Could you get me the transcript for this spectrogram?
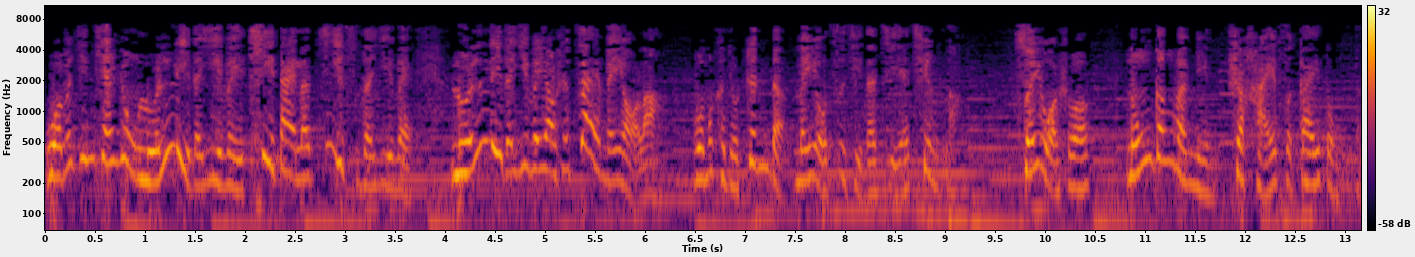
我们今天用伦理的意味替代了祭祀的意味，伦理的意味要是再没有了，我们可就真的没有自己的节庆了。所以我说，农耕文明是孩子该懂的。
